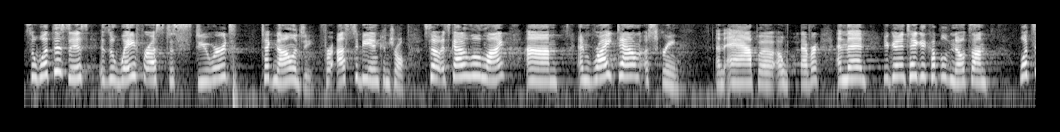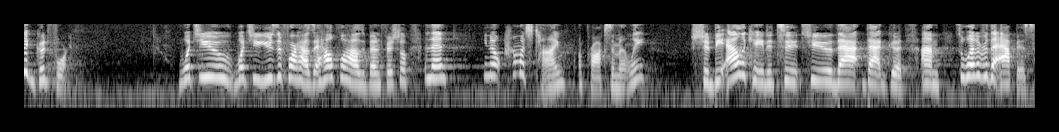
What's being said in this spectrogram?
so, what this is, is a way for us to steward technology, for us to be in control. So, it's got a little line, um, and write down a screen, an app, a, a whatever, and then you're going to take a couple of notes on what's it good for? what you, what you use it for, how's it helpful, how's it beneficial, and then, you know, how much time approximately should be allocated to, to that, that good. Um, so, whatever the app is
